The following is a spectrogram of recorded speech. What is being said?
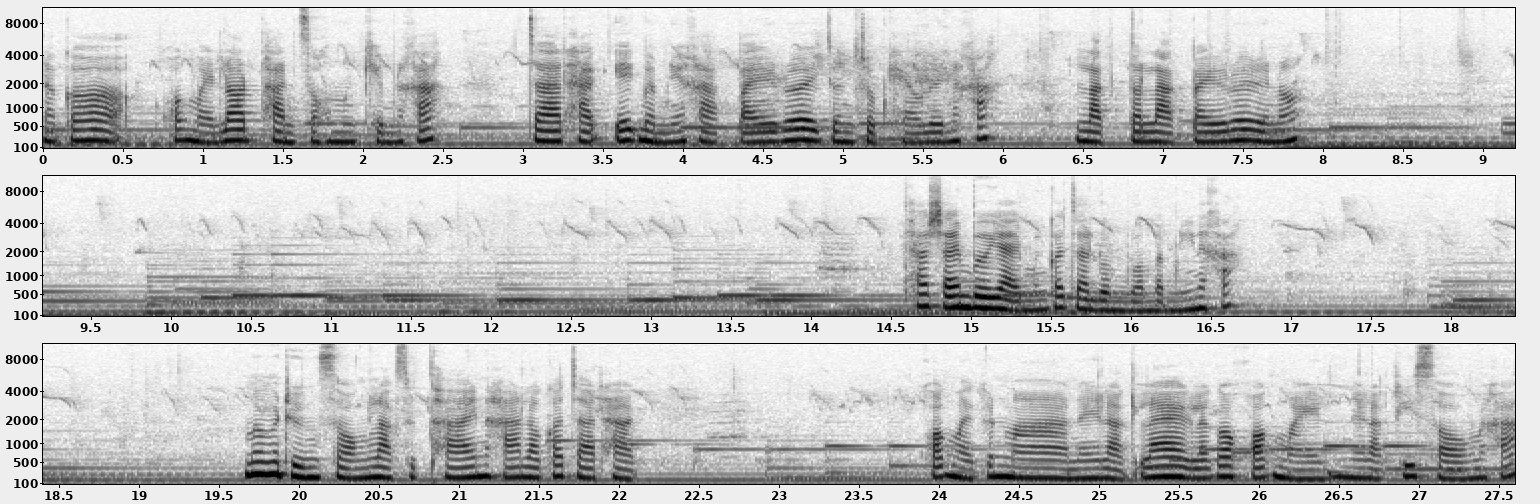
แล้วก็ควักไหมลอดผ่านสองมุนเข็มนะคะ จะถัก x แบบนี้ค่ะ ไปเรื่อยจนจบแถวเลยนะคะ หลักต่อหลักไปเรื่อยเลยเนาะถ้าใช้เบอร์ใหญ่มันก็จะรวมๆแบบนี้นะคะ เมื่อมาถึง 2 หลักสุดท้ายนะคะ เราก็จะถักควักไหมขึ้นมาในหลักแรกแล้วก็ควักไหมในหลักที่ 2 นะคะ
